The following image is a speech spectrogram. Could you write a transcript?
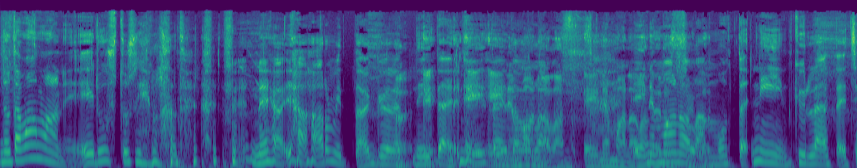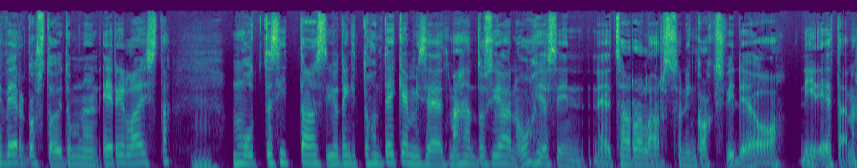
no tavallaan edustusillat, ne ihan harmittaa kyllä, että niitä, ei, niitä ei, ei, ne Manalan, ei ne Manalan Ei ne Manalan, mutta niin kyllä, että, että se verkostoituminen on erilaista. Mm. Mutta sitten taas jotenkin tuohon tekemiseen, että mähän tosiaan ohjasin ne Sara Larssonin kaksi videoa niin etänä.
